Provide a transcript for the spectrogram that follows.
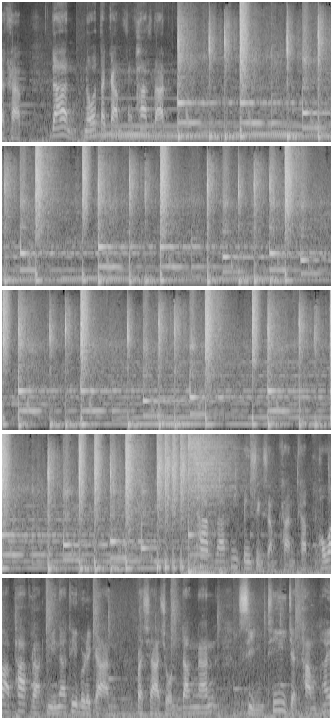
นะครับ ด้านนวัตกรรมของภาครัฐ ภาครัฐนี่เป็นสิ่งสำคัญครับ เพราะว่าภาครัฐมีหน้าที่บริการประชาชนดังนั้น สิ่งที่จะทำให้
